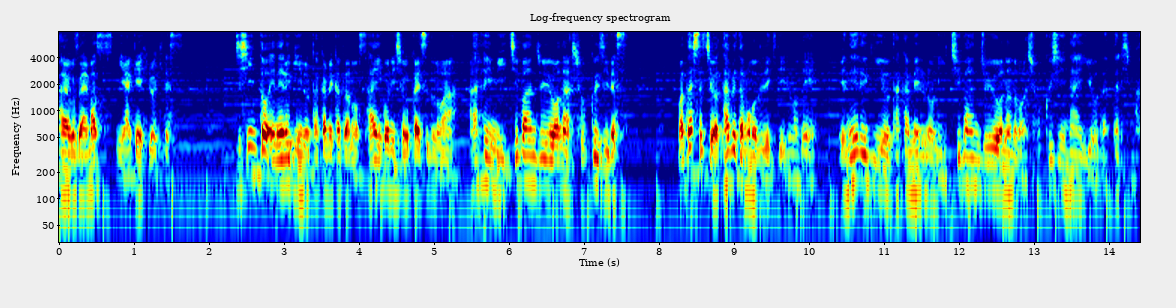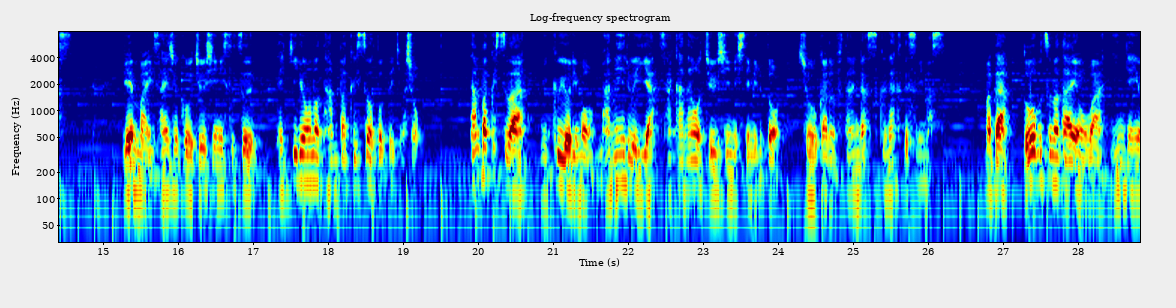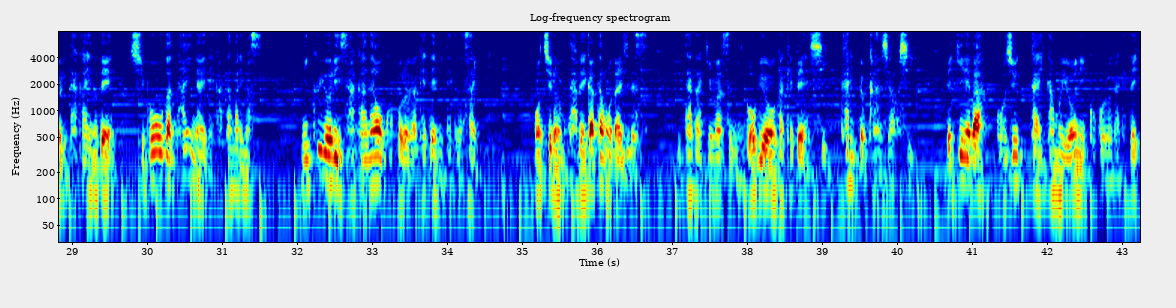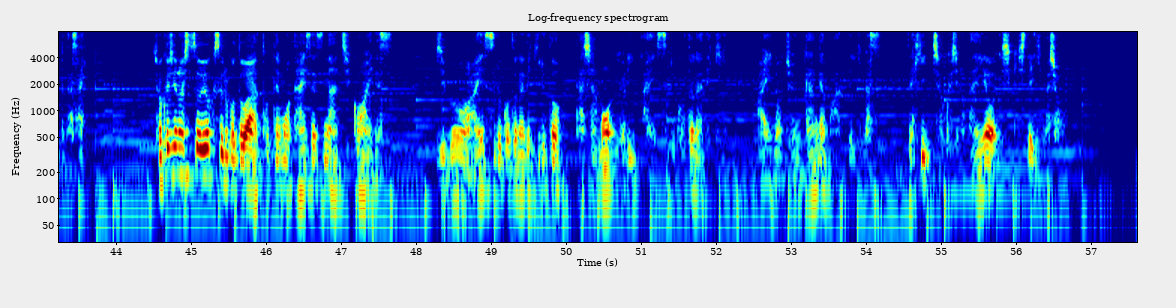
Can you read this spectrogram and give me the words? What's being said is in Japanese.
はようございます。三宅博之です。自信とエネルギーの高め方の最後に紹介するのは、ある意味一番重要な食事です。私たちは食べたものでできているので、エネルギーを高めるのに一番重要なのは食事内容だったりします。玄米菜食を中心にしつつ、適量のタンパク質をとっていきましょう。タンパク質は肉よりも豆類や魚を中心にしてみると消化の負担が少なくて済みます。また、動物の体温は人間より高いので脂肪が体内で固まります。肉より魚を心がけてみてください。もちろん食べ方も大事です。いただきますに5秒をかけてしっかりと感謝をし、できれば50回噛むように心がけてください。食事の質を良くすることはとても大切な自己愛です。自分を愛することができると他者もより愛することができ、愛の循環が回っていきます。ぜひ食事の内容を意識していきましょう。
